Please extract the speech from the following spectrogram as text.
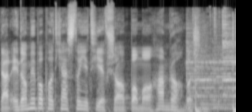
در ادامه با پادکست های تی شاب با ما همراه باشید.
